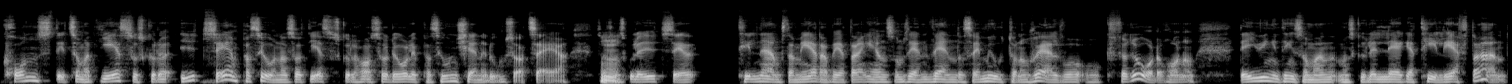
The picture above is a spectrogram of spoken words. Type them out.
konstigt som att Jesus skulle utse en person, alltså att Jesus skulle ha så dålig personkännedom så att säga. Så mm. att han skulle utse till närmsta medarbetare en som sen vänder sig mot honom själv och, och förråder honom. Det är ju ingenting som man, man skulle lägga till i efterhand.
